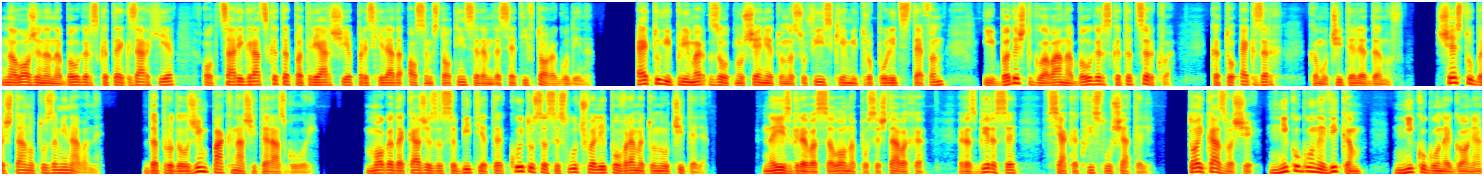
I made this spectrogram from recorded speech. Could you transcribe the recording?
наложена на българската екзархия от Цариградската патриаршия през 1872 г. Ето ви пример за отношението на Софийския митрополит Стефан и бъдещ глава на българската църква, като екзарх към учителя Дънов. Шесто обещаното заминаване. Да продължим пак нашите разговори. Мога да кажа за събитията, които са се случвали по времето на учителя. На изгрева салона посещаваха, разбира се, всякакви слушатели. Той казваше, никого не викам, никого не гоня,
